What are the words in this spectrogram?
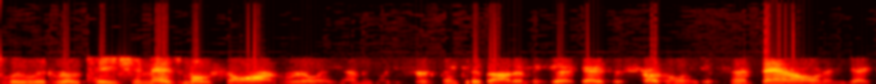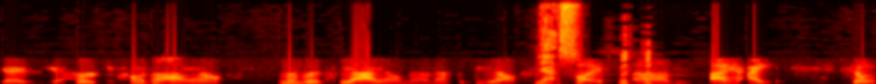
fluid rotation, as most are, really. I mean, when you start thinking about it, I mean, you got guys that struggle and get sent down, and you got guys that get hurt and go in the IL. Remember, it's the IL now, not the DL. Yes. But um, I, I, so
